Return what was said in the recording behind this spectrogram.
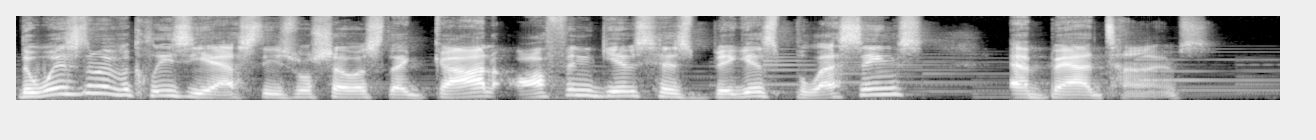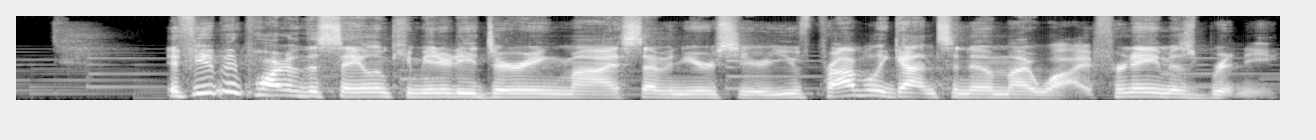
The wisdom of Ecclesiastes will show us that God often gives his biggest blessings at bad times. If you've been part of the Salem community during my seven years here, you've probably gotten to know my wife. Her name is Brittany.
